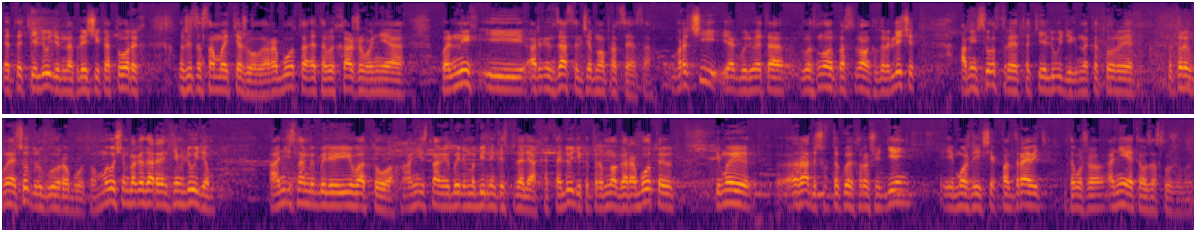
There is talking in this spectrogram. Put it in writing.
Это те люди, на плечи которых ложится самая тяжелая работа. Это выхаживание больных и организация лечебного процесса. Врачи, я говорю, это основной персонал, который лечит, а медсестры это те люди, на которые, которые выполняют всю другую работу. Мы очень благодарны тем людям, они с нами были и в АТО, они с нами были в мобильных госпиталях. Это люди, которые много работают. И мы рады, что такой хороший день, и можно их всех поздравить, потому что они этого заслуживают.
